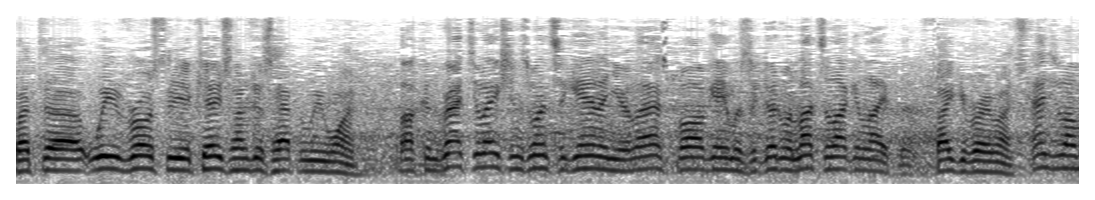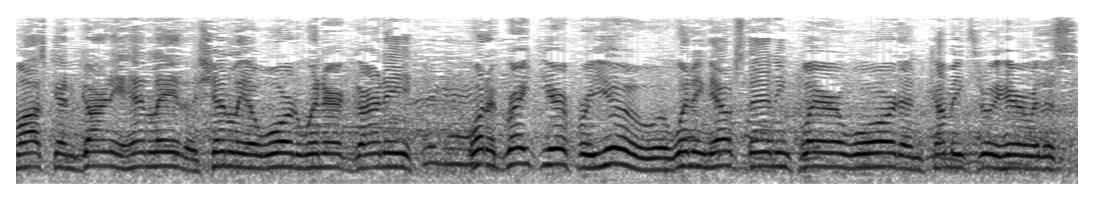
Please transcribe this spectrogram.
But uh, we rose to the occasion. I'm just happy we won. Well, congratulations once again, and your last ball game was a good one. Lots of luck in life, man. Thank you very much. Angelo Mosca and Garney Henley, the Schenley Award winner. Garney, what a great year for you, winning the Outstanding Player Award and coming through here with this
